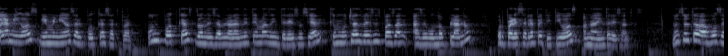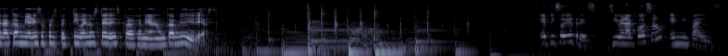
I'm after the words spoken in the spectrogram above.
Hola amigos, bienvenidos al podcast actual, un podcast donde se hablarán de temas de interés social que muchas veces pasan a segundo plano por parecer repetitivos o nada interesantes. Nuestro trabajo será cambiar esa perspectiva en ustedes para generar un cambio de ideas. Episodio 3. Ciberacoso en mi país.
